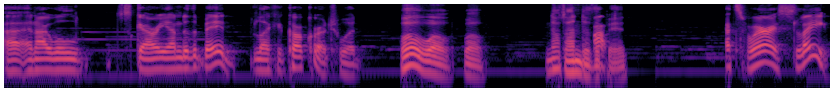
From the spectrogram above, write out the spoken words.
Uh, and I will scurry under the bed like a cockroach would. Whoa, whoa, whoa. Not under the Oh. bed. That's where I sleep.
